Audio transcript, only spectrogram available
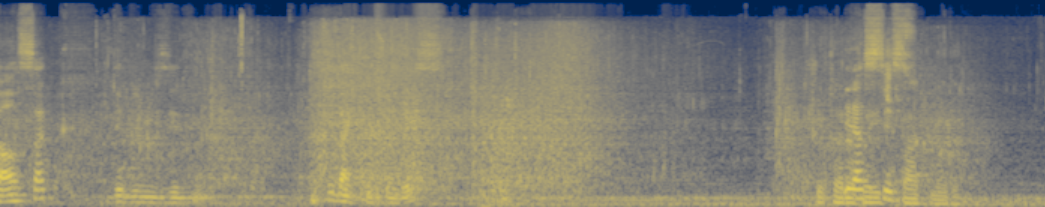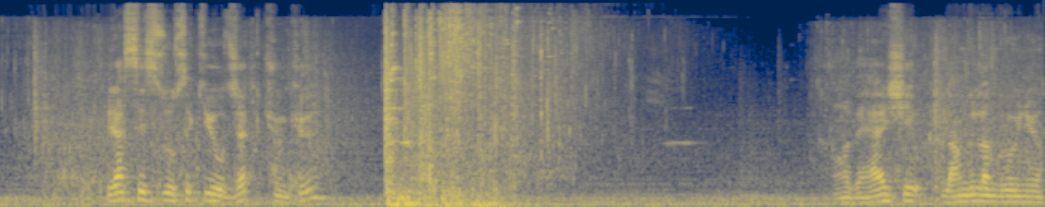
dalsak diye düşünüyorum. Buradan gitmek zorundayız. Şu tarafa Biraz hiç ses- bakmadım. Biraz sessiz olsak iyi olacak çünkü. Abi her şey langır langır oynuyor.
